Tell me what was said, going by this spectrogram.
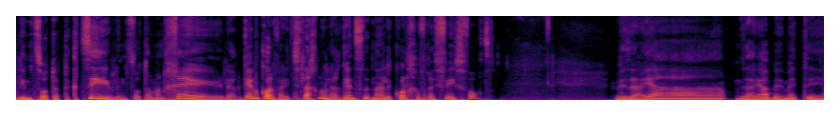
למצוא את התקציב, למצוא את המנחה, לארגן הכל, אבל הצלחנו לארגן סדנה לכל חברי פייספורס. וזה היה, זה היה באמת, אה,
